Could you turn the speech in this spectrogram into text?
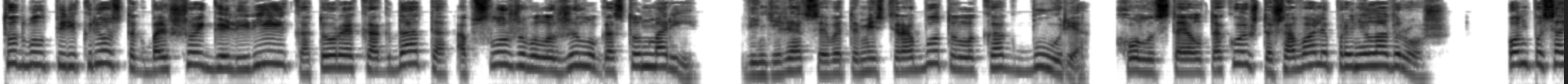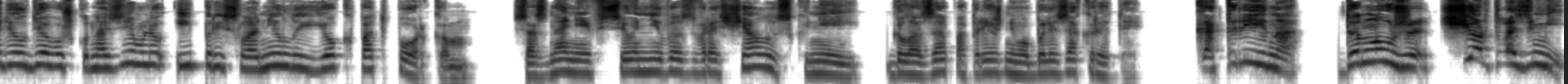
Тут был перекресток большой галереи, которая когда-то обслуживала жилу Гастон-Мари. Вентиляция в этом месте работала, как буря. Холод стоял такой, что Шаваля проняла дрожь. Он посадил девушку на землю и прислонил ее к подпоркам. Сознание все не возвращалось к ней, глаза по-прежнему были закрыты. «Катрина! Да ну же, черт возьми!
